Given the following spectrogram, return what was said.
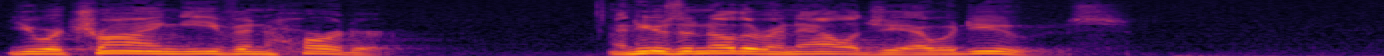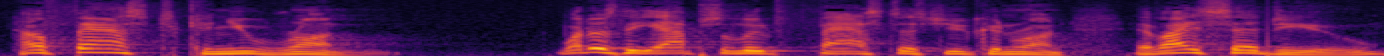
You are trying even harder. And here's another analogy I would use How fast can you run? What is the absolute fastest you can run? If I said to you,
